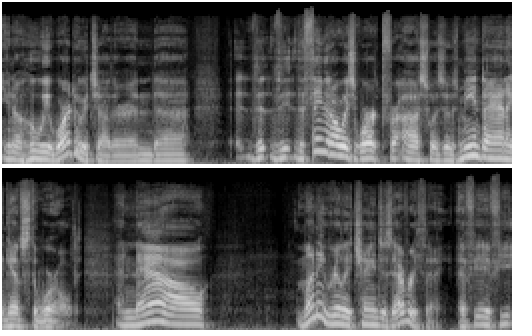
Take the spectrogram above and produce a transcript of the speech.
you know, who we were to each other. And uh, the, the the thing that always worked for us was it was me and Diana against the world. And now, money really changes everything. If if you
